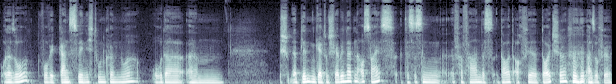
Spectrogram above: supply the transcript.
oder so, wo wir ganz wenig tun können nur oder ähm, äh, Blindengeld- und Schwerbehindertenausweis. Das ist ein äh, Verfahren, das dauert auch für Deutsche, also für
